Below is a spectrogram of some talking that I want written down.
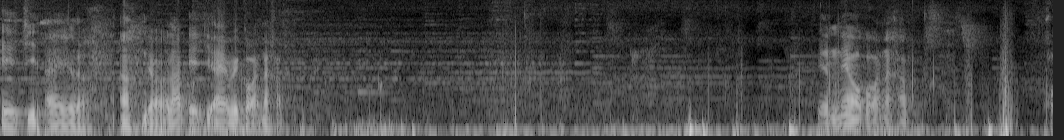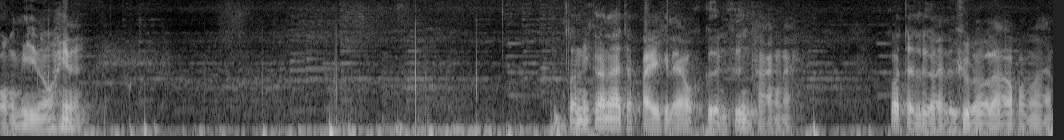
เอ AGI เหรออะเดี๋ยวรับ AGI ไว้ก่อนนะครับ ลี่ยนแนวก่อนนะครับ ของมีน้อยนะ ตอนนี้ก็น่าจะไปแล้วเกินครึ่งทางนะ ก็จะเหลืออยู่ราวๆประมาณ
